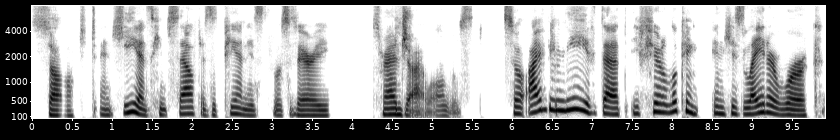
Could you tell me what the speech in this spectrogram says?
soft. And he, as himself, as a pianist, was very fragile almost. So I believe that if you're looking in his later work,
